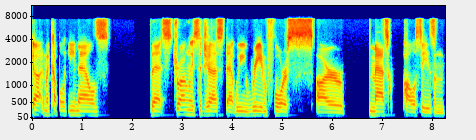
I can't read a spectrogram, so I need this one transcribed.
gotten a couple emails that strongly suggest that we reinforce our mask policies and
